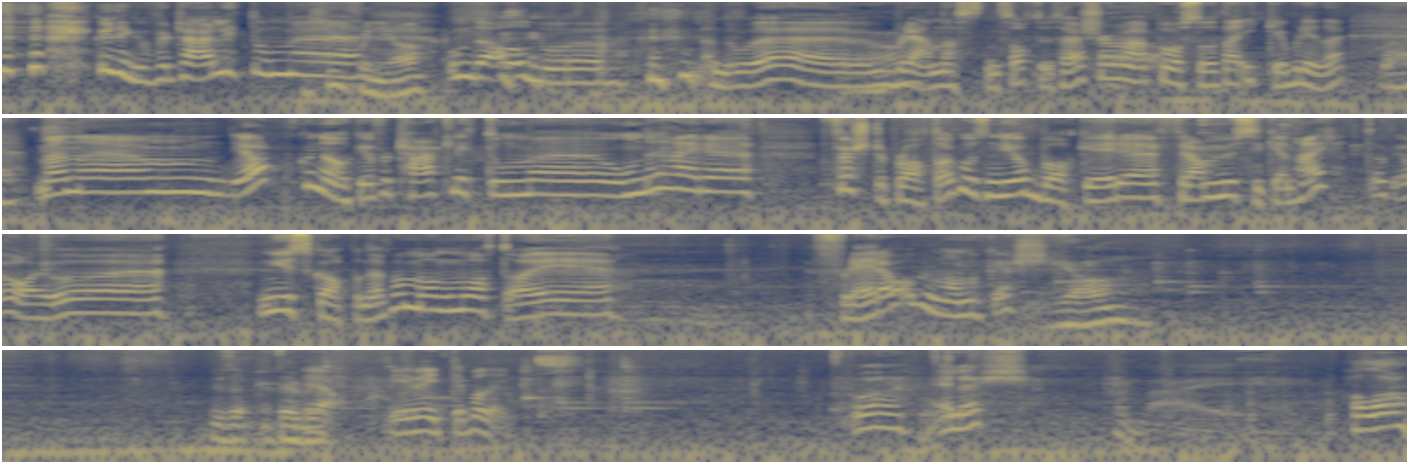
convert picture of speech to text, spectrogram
kan du ikke fortelle litt om, eh, om det albumet Nå eh, ble jeg nesten satt ut her, selv om jeg påstår at jeg ikke blir det. Men eh, ja, kunne dere fortalt litt om, om denne her eh, første plata? Hvordan jobba dere frem musikken her? Dere var jo nyskapende på mange måter i flere av albumene deres. Ja. Ja, vi venter på den. Og ellers? Nei Hallo?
